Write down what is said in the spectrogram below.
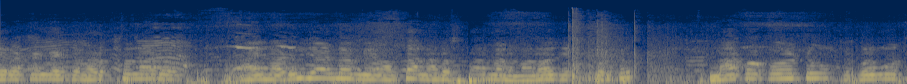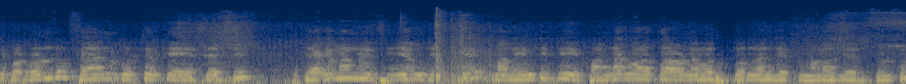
ఏ రకంగా అయితే నడుపుతున్నాడో ఆయన అడుగుజాడలో మేమంతా నడుస్తామని మనోజ్ చేసుకుంటూ నాకు ఒక ఓటు గురుమూర్తి ఒక రెండు ఫ్యాన్ గుర్తులకే వేసేసి జగనన్న సీఎం చెప్తే మన ఇంటికి పండగ వాతావరణం వస్తుందని చెప్పి మనవి చేసుకుంటూ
